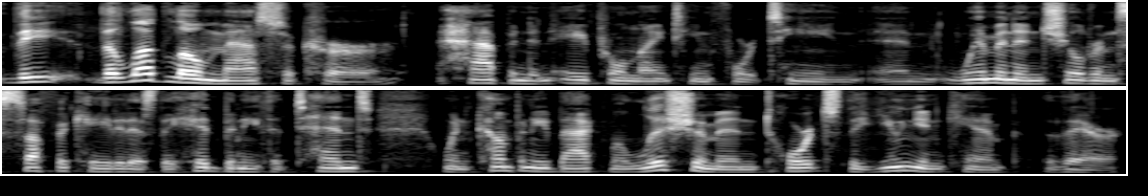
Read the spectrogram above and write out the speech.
The the Ludlow massacre happened in April 1914, and women and children suffocated as they hid beneath a tent when company-backed militiamen torched the Union camp there.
